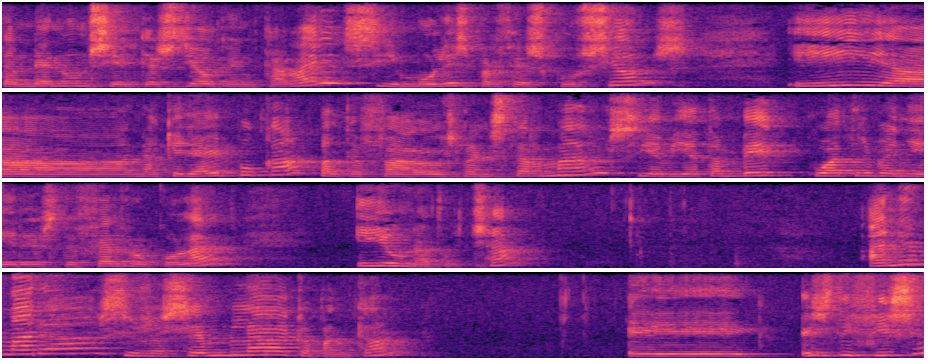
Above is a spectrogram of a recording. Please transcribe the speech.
També anuncien que es lloguen cavalls i mules per fer excursions i eh, en aquella època, pel que fa als banys termals, hi havia també quatre banyeres de ferro colat i una dutxa. Anem ara, si us sembla, cap en camp. Eh, és difícil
